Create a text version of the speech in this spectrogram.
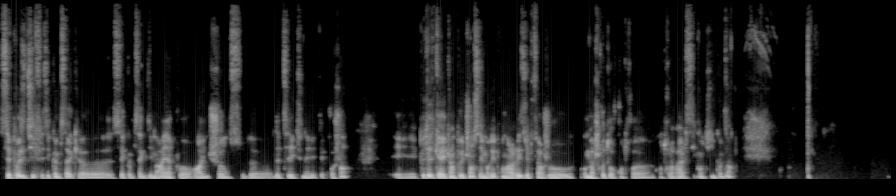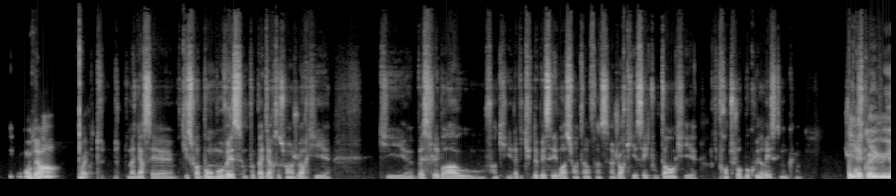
c'est positif et c'est comme ça que c'est comme ça que Di Maria aura une chance de- d'être sélectionné l'été prochain. Et peut-être qu'avec un peu de chance, Emery prendra le risque de le faire jouer au, au match retour contre, contre le Real s'il continue comme ça. On verra. hein. De, de toute manière, c'est qu'il soit bon ou mauvais, on peut pas dire que ce soit un joueur qui qui euh, baisse les bras ou enfin qui a l'habitude de baisser les bras sur un terrain. Enfin, c'est un joueur qui essaye tout le temps, qui, qui prend toujours beaucoup de risques. Donc, euh, Il a quand que- même eu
